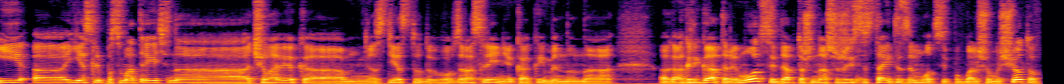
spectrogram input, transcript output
И э, если посмотреть на человека с детства до его взросления, как именно на э, агрегатор эмоций, да, потому что наша жизнь состоит из эмоций, по большому счету.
